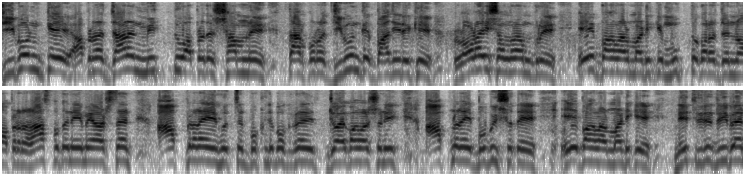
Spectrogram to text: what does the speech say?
জীবনকে, আপনারা জানেন মৃত্যু আপনাদের সামনে তারপরে জীবনকে বাজি রেখে লড়াই সংগ্রাম করে এই বাংলার মাটিকে মুক্ত করার জন্য আপনারা রাজপথে নেমে আসছেন। আপনারাই হচ্ছেন প্রকৃতপক্ষের জয় বাংলা সৈনিক। আপনারাই ভবিষ্যতে এই বাংলার মাটিকে নেতৃত্ব দিবেন।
